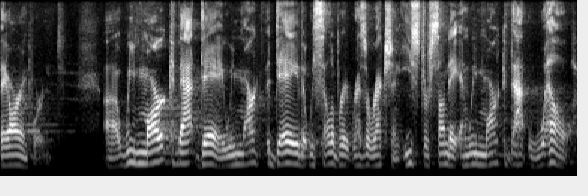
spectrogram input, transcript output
they are important. Uh, we mark that day. We mark the day that we celebrate resurrection, Easter Sunday, and we mark that well.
